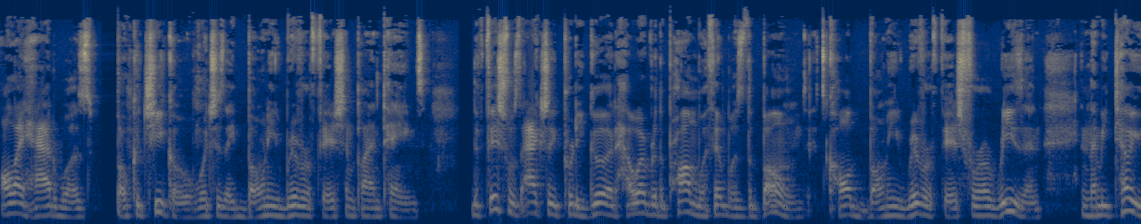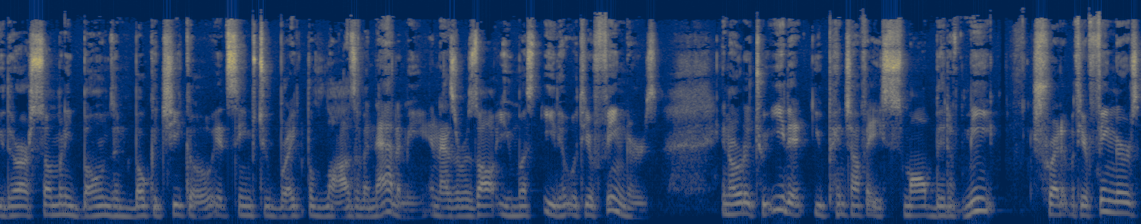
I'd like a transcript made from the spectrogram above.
All I had was boca chico, which is a bony river fish, and plantains. The fish was actually pretty good, however, the problem with it was the bones. It's called bony river fish for a reason, and let me tell you, there are so many bones in boca chico, it seems to break the laws of anatomy, and as a result, you must eat it with your fingers. In order to eat it, you pinch off a small bit of meat, shred it with your fingers,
